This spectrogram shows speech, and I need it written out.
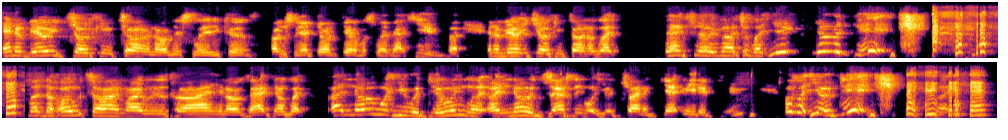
in a very joking tone, obviously, because obviously I don't feel this way about Hugh, but in a very joking tone. I was like, "Thanks very much." I'm like, "You, you're a dick." but the whole time I was crying and I was acting, I was like, I know what you were doing. Like, I know exactly what you're trying to get me to do. I was like, you're a dick. Like,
